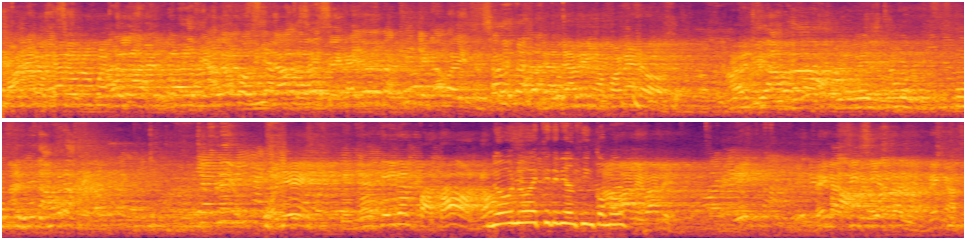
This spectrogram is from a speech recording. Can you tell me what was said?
Poneros cada uno en vuestro Ya, ya, venga, poneros. A ver si Oye, tenían que ir empatados, ¿no? No, no, es que tenían cinco Ah, más. vale, vale. Venga, sí, sí, está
